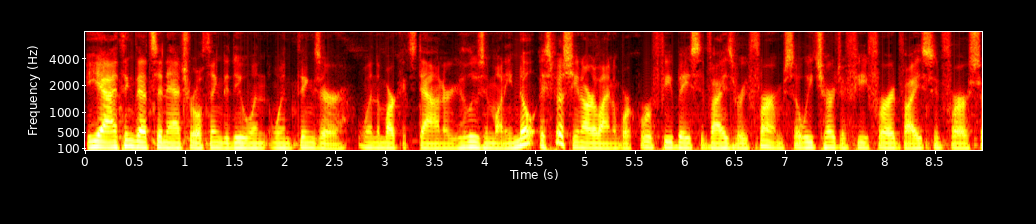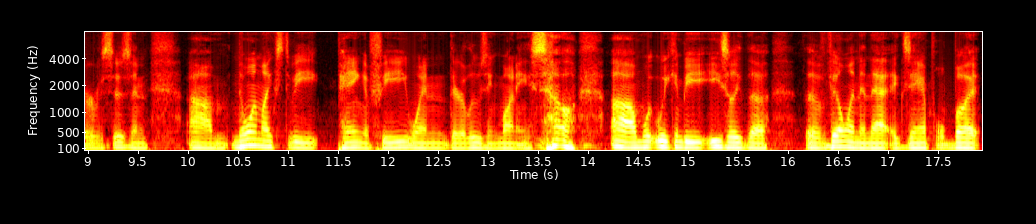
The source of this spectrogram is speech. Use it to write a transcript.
Yeah, I think that's a natural thing to do when, when things are when the market's down or you're losing money. No, especially in our line of work, we're a fee based advisory firm, so we charge a fee for our advice and for our services, and um, no one likes to be paying a fee when they're losing money. So um, we can be easily the the villain in that example. But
